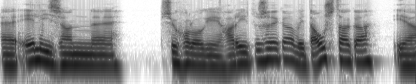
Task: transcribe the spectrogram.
Elis on eh, psühholoogi haridusega või taustaga ja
